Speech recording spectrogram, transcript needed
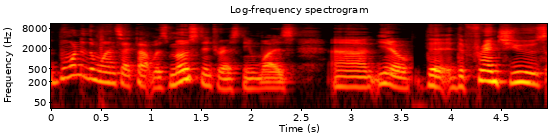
One of the ones I thought was most interesting was, um, you know, the the French use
